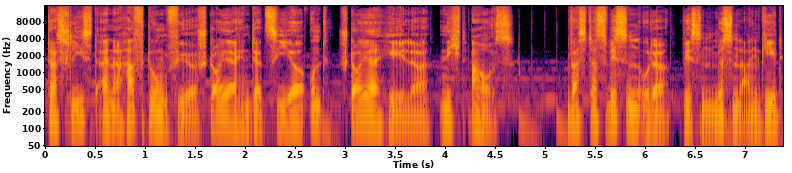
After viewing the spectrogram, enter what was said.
Das schließt eine Haftung für Steuerhinterzieher und Steuerhehler nicht aus. Was das Wissen oder Wissen müssen angeht,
